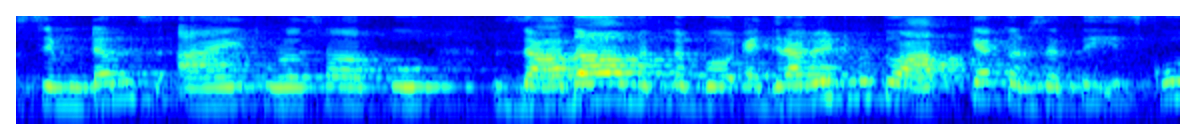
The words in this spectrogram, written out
सिम्टम्स आए थोड़ा सा आपको ज़्यादा मतलब एग्रावेट हो तो आप क्या कर सकते हैं? इसको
